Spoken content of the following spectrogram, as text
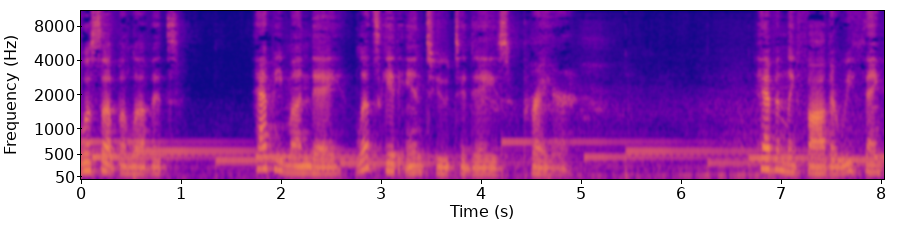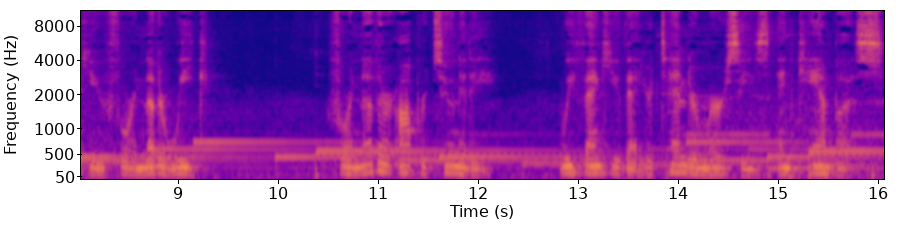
What's up, beloveds? Happy Monday. Let's get into today's prayer. Heavenly Father, we thank you for another week, for another opportunity. We thank you that your tender mercies encamp us.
